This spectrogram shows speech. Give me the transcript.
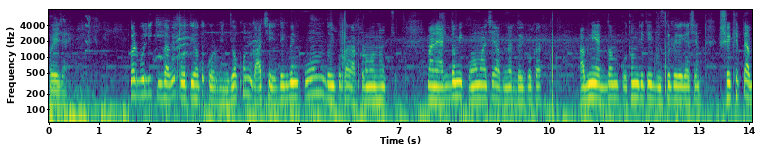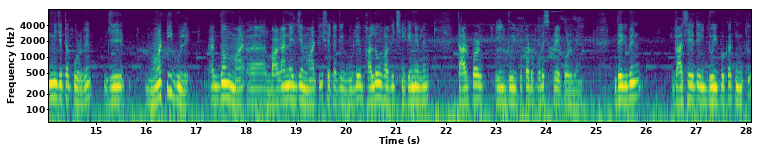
হয়ে যায়। এবার বলি কীভাবে প্রতিহত করবেন। যখন গাছে দেখবেন কম দই পোকার আক্রমণ হচ্ছে মানে একদমই কম আছে আপনার দই পোকার আপনি একদম প্রথম দিকেই বুঝতে পেরে গেছেন। সেক্ষেত্রে আপনি যেটা করবেন যে মাটি গুলে একদম বাগানের যে মাটি সেটাকে গুলে ভালোভাবে ছেঁকে নেবেন। তারপর এই দই পোকার উপরে স্প্রে করবেন। দেখবেন গাছের এই দই পোকা কিন্তু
